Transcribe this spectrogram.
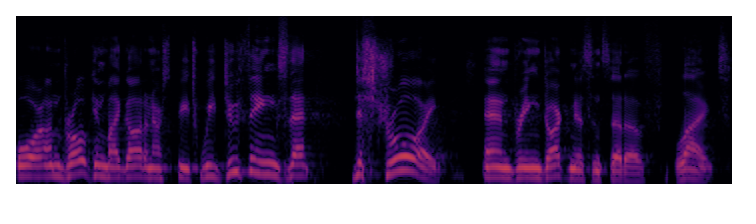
or unbroken by God in our speech. We do things that destroy and bring darkness instead of light.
